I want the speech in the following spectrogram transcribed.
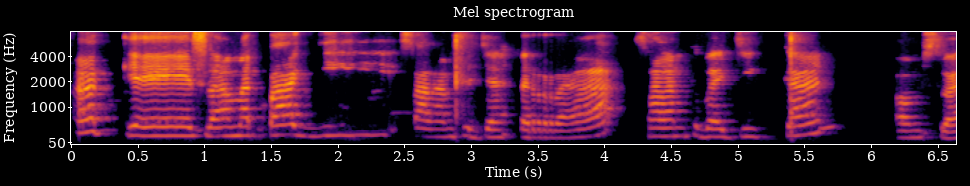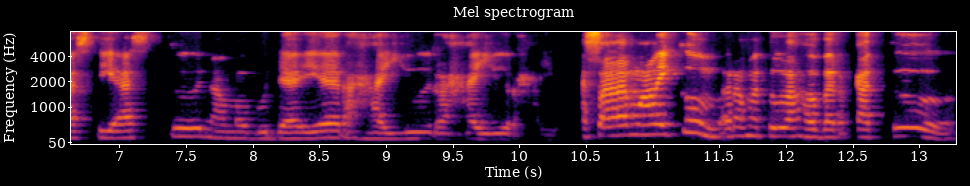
Oke, selamat pagi, salam sejahtera, salam kebajikan, Om Swastiastu, Namo Buddhaya, Rahayu, Rahayu, Rahayu. Assalamualaikum warahmatullahi wabarakatuh.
